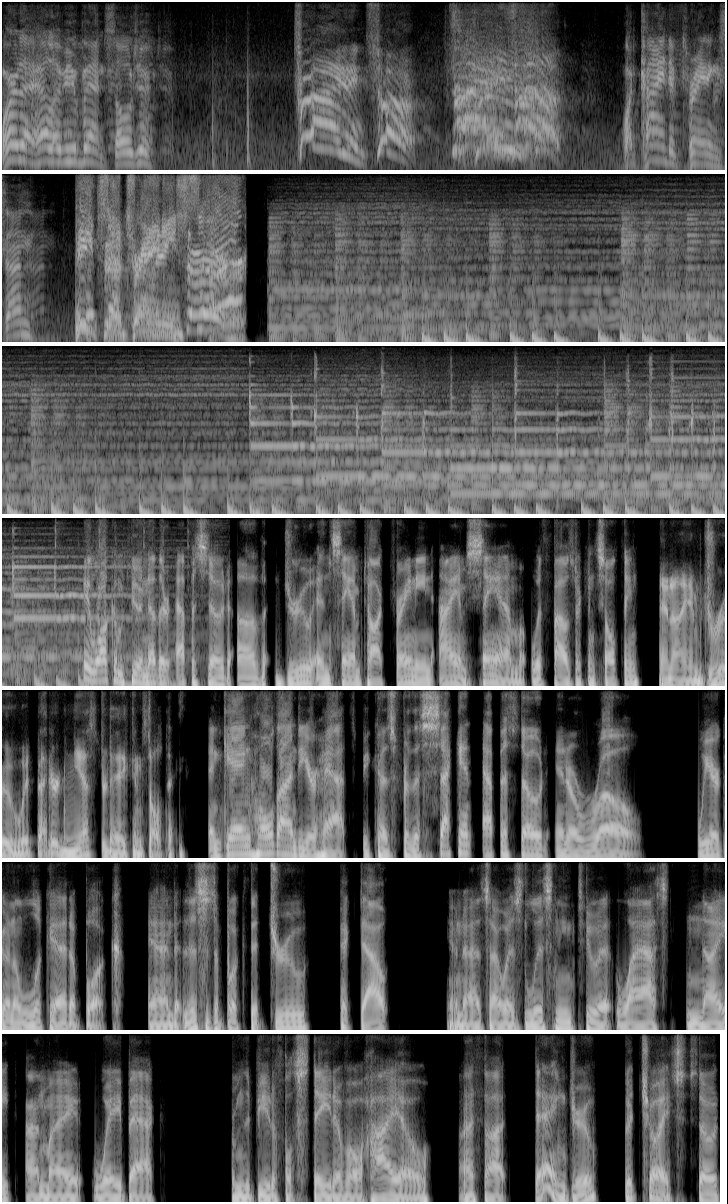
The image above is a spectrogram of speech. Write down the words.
Where the hell have you been, soldier? Training, sir! Training, sir! What kind of training, son? Pizza training, sir! Hey, welcome to another episode of Drew and Sam Talk Training. I am Sam with Fauser Consulting. And I am Drew with Better Than Yesterday Consulting. And gang, hold on to your hats because for the second episode in a row, we are going to look at a book. And this is a book that Drew picked out. And as I was listening to it last night on my way back from the beautiful state of Ohio, I thought, dang, Drew, good choice. So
